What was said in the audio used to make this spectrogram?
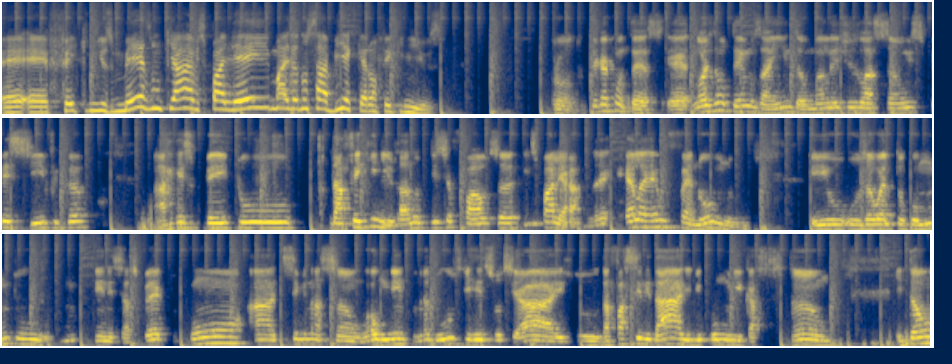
é, é, fake news, mesmo que ah, eu espalhei, mas eu não sabia que eram fake news? Pronto. O que, que acontece? É, nós não temos ainda uma legislação específica a respeito da fake news, da notícia falsa espalhada. Né? Ela é um fenômeno e o, Zé Wellington tocou muito, muito bem nesse aspecto, com a disseminação, o aumento né, do uso de redes sociais, do, da facilidade de comunicação. Então,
